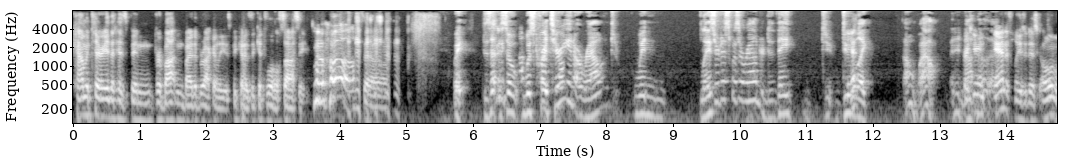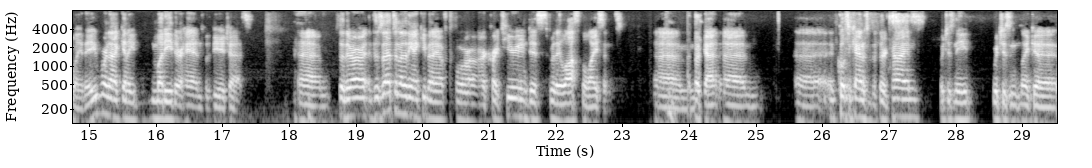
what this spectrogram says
commentary that has been verboten by the Broccolis because it gets a little saucy. Oh, So Wait, does that so was Criterion around when Laserdisc was around, or did they do, do Yeah. like? Oh wow, I did not know Criterion that. and it's Laserdisc only. They were not going to muddy their hands with VHS. Um, so there are. There's, that's another thing I keep an eye out for are Criterion discs where they lost the license. Um, I've got um, uh, Close Encounters of the Third Kind, which is neat. Which isn't like a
